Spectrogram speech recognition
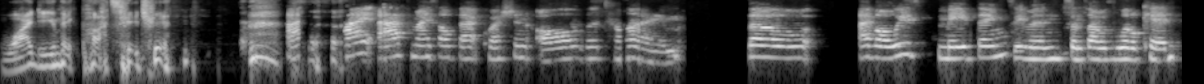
why do you make pots, Adrienne? I, I ask myself that question all the time. So, I've always made things, even since I was a little kid.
